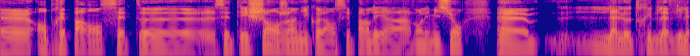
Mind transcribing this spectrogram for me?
Euh, en préparant cette, cet échange, hein, Nicolas, on s'est parlé avant l'émission, la loterie de la ville,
